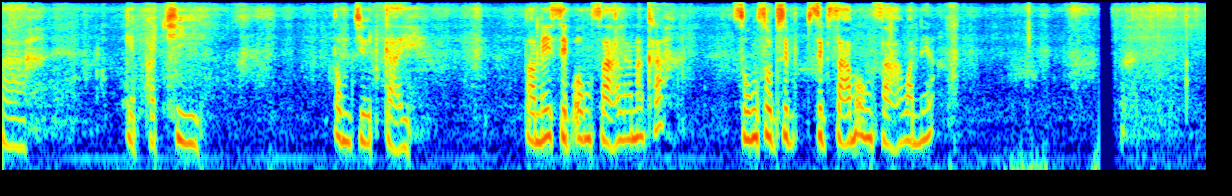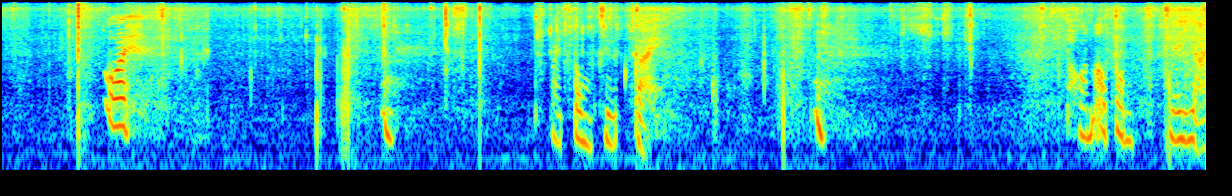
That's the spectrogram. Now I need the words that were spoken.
อ่า ก็บผักชี ต้มจืดไก่ ตอนนี้สิบองศาแล้วนะคะ สูงสุดสิบสิบสามองศาวันนี้โอ้ย จะไปต้มจืดไก่ถอนเอาต้นใหญ่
